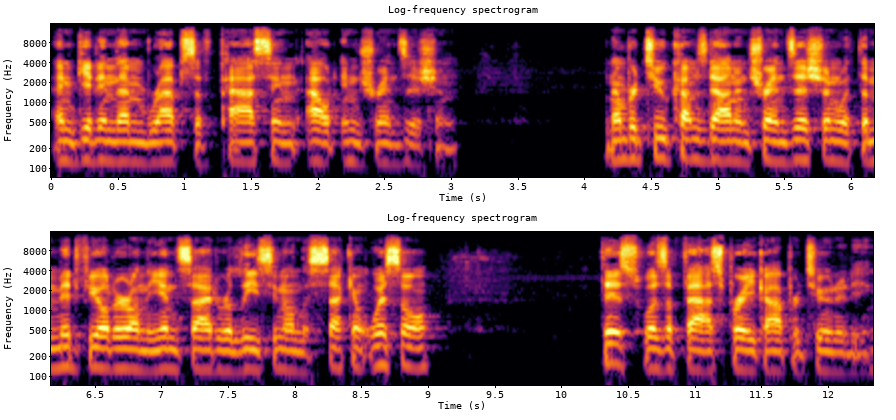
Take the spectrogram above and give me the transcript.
and getting them reps of passing out in transition. Number two comes down in transition with the midfielder on the inside releasing on the second whistle. This was a fast break opportunity.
